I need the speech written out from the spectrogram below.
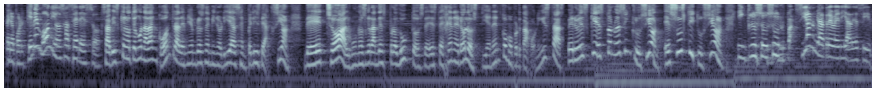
¿Pero por qué demonios hacer eso? Sabéis que no tengo nada en contra de miembros de minorías en pelis de acción. De hecho, algunos grandes productos de este género los tienen como protagonistas. Pero es que esto no es inclusión, es sustitución. Incluso usurpación me atrevería a decir.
